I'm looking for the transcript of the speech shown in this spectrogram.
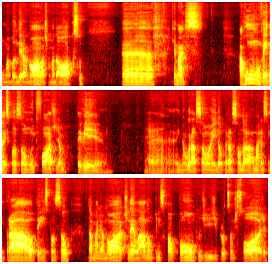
uma bandeira nova chamada Oxo. É, que mais? A Rumo vem na expansão muito forte, já teve é, inauguração aí da operação da Malha Central, tem expansão da Malha Norte, né, lá no principal ponto de, de produção de soja.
